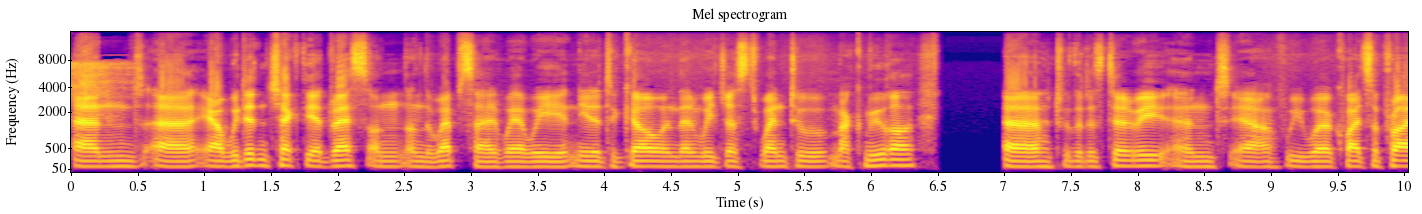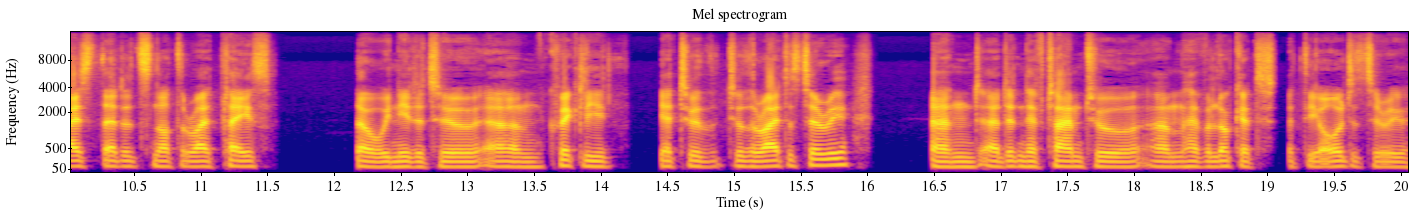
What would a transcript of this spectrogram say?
And uh, yeah, we didn't check the address on on the website where we needed to go, and then we just went to Mackmyra, uh, to the distillery, and yeah, we were quite surprised that it's not the right place. So we needed to um, quickly get to the, to the right distillery, and I didn't have time to um, have a look at, at the old distillery.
